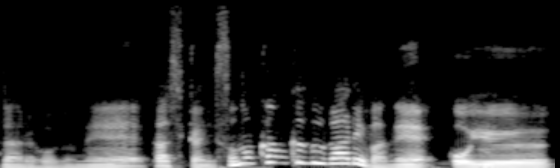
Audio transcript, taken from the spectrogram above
なるほどね。確かに、その感覚があればね、こういう、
